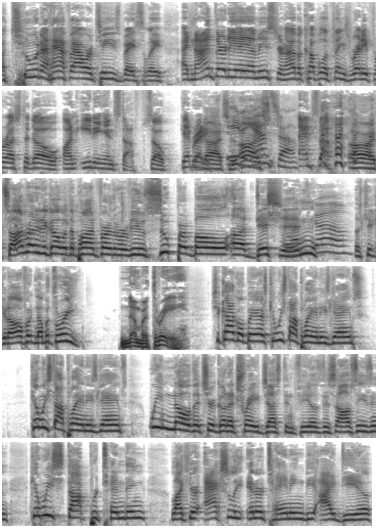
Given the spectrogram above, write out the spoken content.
A two and a half hour tease, basically. At 9.30 a.m. Eastern, I have a couple of things ready for us to go on eating and stuff. So get ready. Gotcha. Eating All right, and so- stuff. And stuff. All right, so I'm ready to go with upon further review Super Bowl edition. Let's go. Let's kick it off with number three. Number three. Chicago Bears, can we stop playing these games? Can we stop playing these games? We know that you're going to trade Justin Fields this offseason. Can we stop pretending like you're actually entertaining the idea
